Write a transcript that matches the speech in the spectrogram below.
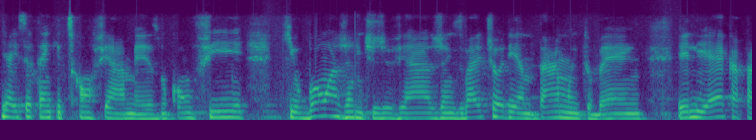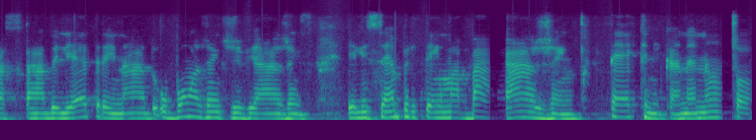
e aí você tem que desconfiar mesmo. Confie que o bom agente de viagens vai te orientar muito bem, ele é capacitado, ele é treinado. O bom agente de viagens, ele sempre tem uma bagagem técnica, né, não só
